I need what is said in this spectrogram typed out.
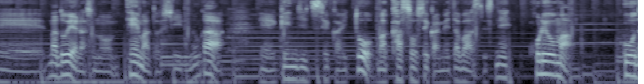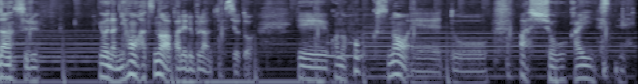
えー、まあ、どうやらそのテーマとしているのが、えー、現実世界と、まあ、仮想世界、メタバースですね。これをまあ横断するような日本初のアパレルブランドですよと。で、この FOX の、え、ー、と、まあ、紹介ですね。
